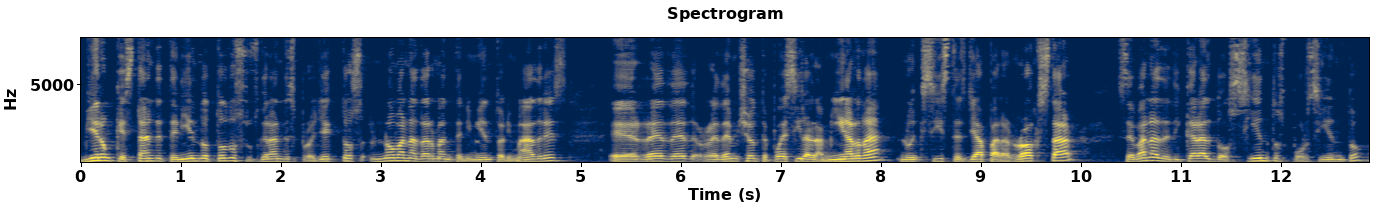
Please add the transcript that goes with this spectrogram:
Vieron que están deteniendo todos sus grandes proyectos, no van a dar mantenimiento ni madres, eh, Red Dead Redemption te puedes ir a la mierda, no existes ya para Rockstar. Se van a dedicar al 200%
